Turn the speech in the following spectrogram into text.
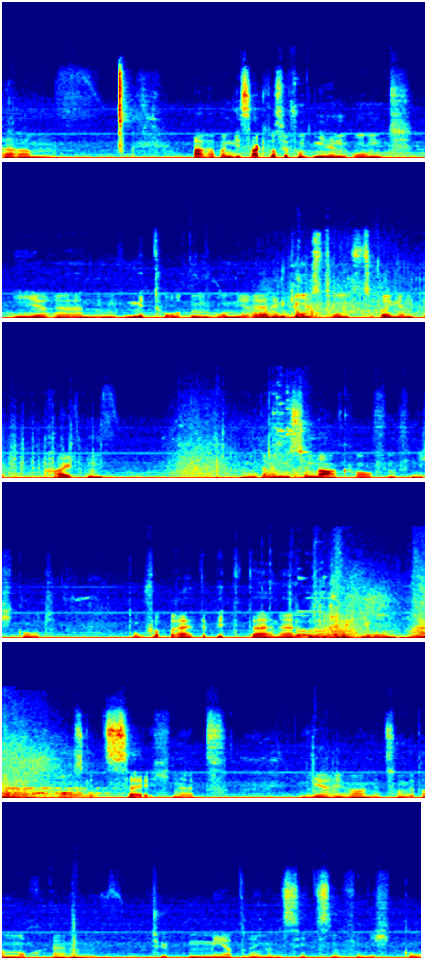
ähm, Arabern gesagt, was wir von ihnen und ihren Methoden, um ihre Religionstrunz zu bringen, halten mit einem Missionar kaufen. Finde ich gut. Du verbreite bitte deine Religion hier. Ausgezeichnet. Jerewan, jetzt haben wir dann noch einen Typen mehr drinnen sitzen. Finde ich gut.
